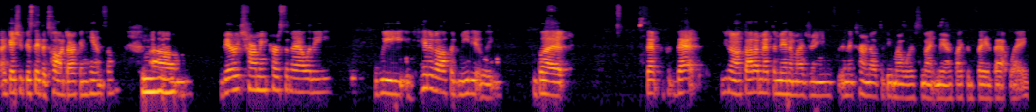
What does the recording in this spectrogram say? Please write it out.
I guess you could say the tall, dark, and handsome. Mm-hmm. Um, very charming personality. We hit it off immediately, but that that you know, I thought I met the man of my dreams, and it turned out to be my worst nightmare, if I can say it that way.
